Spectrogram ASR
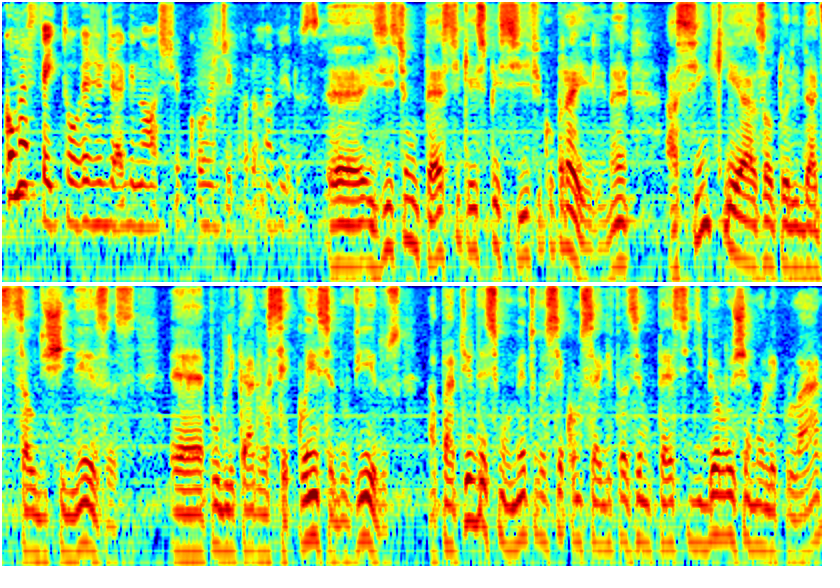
Como é feito hoje o diagnóstico de coronavírus? É, existe um teste que é específico para ele. Né? Assim que as autoridades de saúde chinesas é, publicaram a sequência do vírus, a partir desse momento você consegue fazer um teste de biologia molecular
